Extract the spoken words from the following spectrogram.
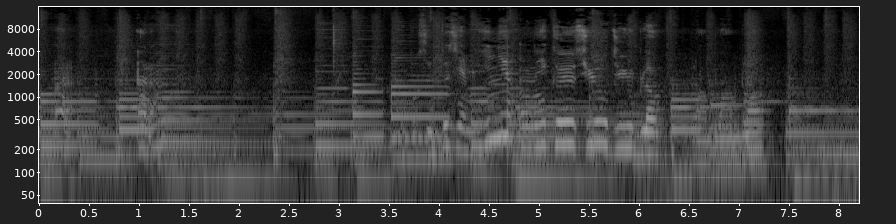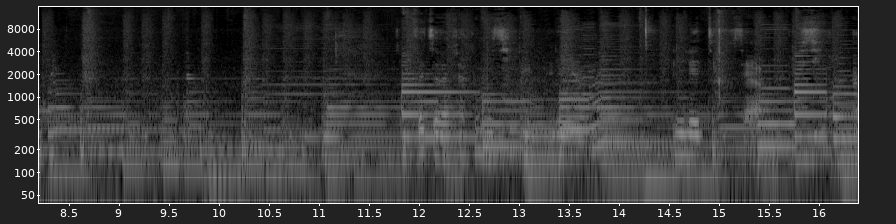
Voilà. Alors. Pour cette deuxième ligne, on n'est que sur du blanc. Blanc, blanc, blanc. Euh, lettres. C'est ici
